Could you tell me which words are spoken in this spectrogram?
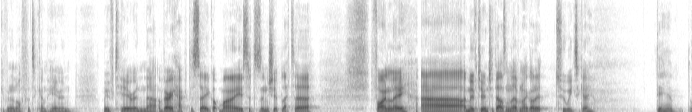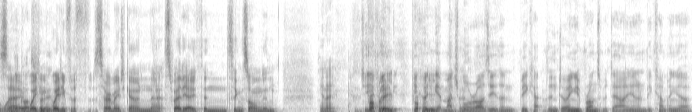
given an offer to come here and moved here, and uh, I'm very happy to say got my citizenship letter. Finally, uh, I moved here in 2011. I got it two weeks ago. Damn, the one that So got waiting, through. waiting for the ceremony to go and uh, swear the oath and sing the song, and you know, Gee, properly. You couldn't, you couldn't get much more Aussie than beca- than doing your bronze medallion and becoming a,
